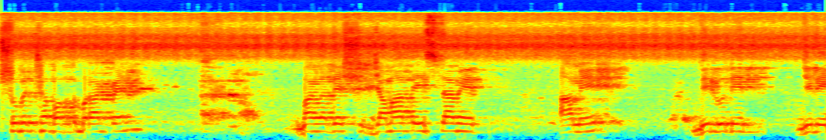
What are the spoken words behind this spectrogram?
শুভেচ্ছা বক্তব্য রাখবেন। বাংলাদেশ জামাতে ইসলামের আমির দীর্ঘদিন যিনি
